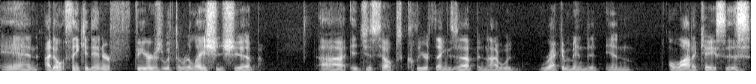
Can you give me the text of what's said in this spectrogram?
and I don't think it interferes with the relationship uh, it just helps clear things up, and I would recommend it in a lot of cases.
